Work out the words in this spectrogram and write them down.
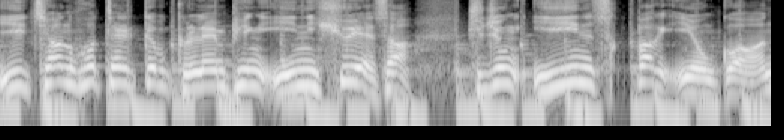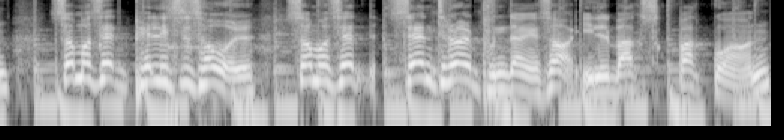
2000 호텔급 글램핑 인 휴에서 주중 2인 숙박 이용권, 서머셋 팰리스 서울, 서머셋 센트럴 분당에서 1박 숙박권,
